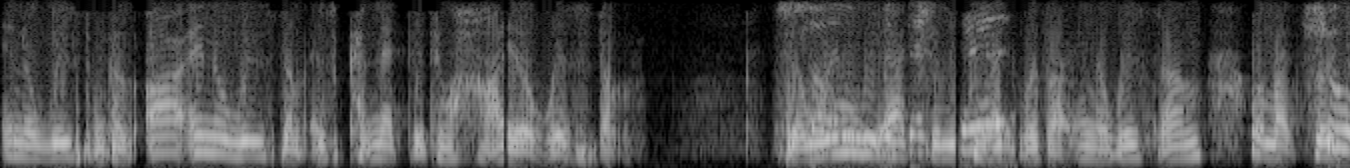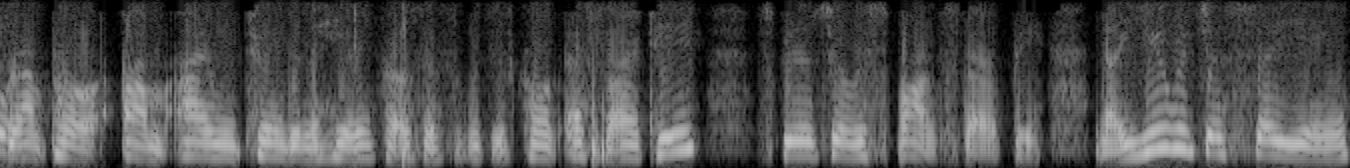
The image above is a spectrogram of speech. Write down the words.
inner wisdom, because our inner wisdom is connected to higher wisdom. So, So when we actually said- connect with our inner wisdom, well, like for Sure. example, um, I'm trained in a healing process which is called SRT, Spiritual Response Therapy. Now, you were just saying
